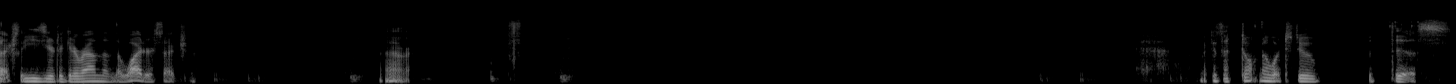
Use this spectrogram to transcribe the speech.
It's actually easier to get around than the wider section. All right. Because I don't know what to do with this.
